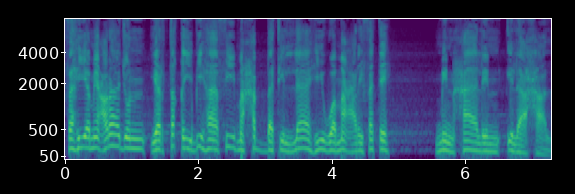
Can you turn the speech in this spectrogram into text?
فهي معراج يرتقي بها في محبة الله ومعرفته من حال إلى حال.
